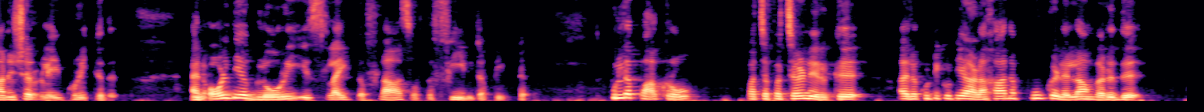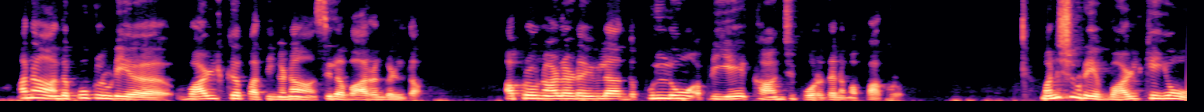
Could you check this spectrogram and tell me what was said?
மனுஷர்களையும் குறிக்குது. And all their glory is like the flowers of the field அப்படின்ட்டு. புல்லை பார்க்குறோம் பச்சை பச்சைன்னு இருக்குது அதில் குட்டி குட்டியாக அழகான பூக்கள் எல்லாம் வருது. ஆனால் அந்த பூக்களுடைய வாழ்க்கை பார்த்திங்கன்னா சில வாரங்கள் தான் அப்புறம் நாளடைவில் அந்த புல்லும் அப்படியே காஞ்சி போகிறத நம்ம பார்க்குறோம் மனுஷனுடைய வாழ்க்கையும்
